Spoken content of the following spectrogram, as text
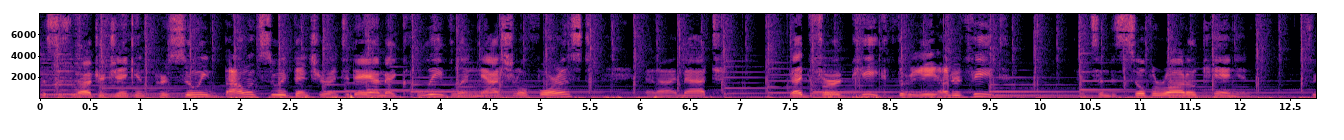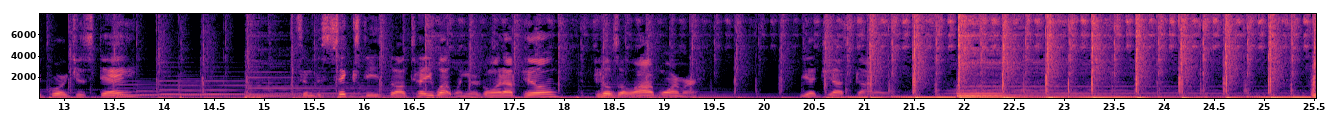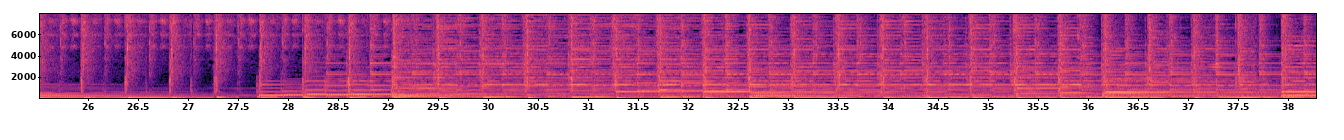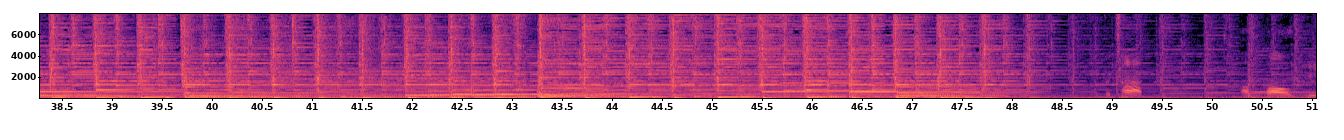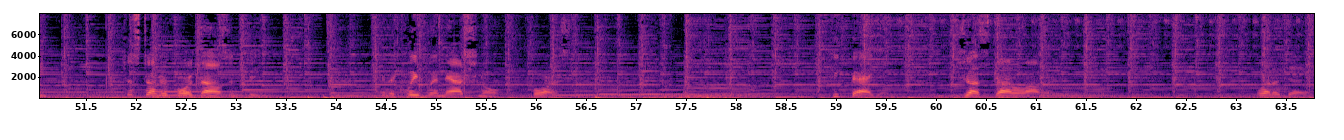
This is Roger Jenkins pursuing balance through adventure and today I'm at Cleveland National Forest and I'm at Bedford Peak, 3,800 feet. It's in the Silverado Canyon. It's a gorgeous day. It's in the 60s, but I'll tell you what, when you're going uphill, it feels a lot warmer. You just gotta top of Bald Peak, just under 4,000 feet in the Cleveland National Forest. Peak bagging, just gotta love it. What a day.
